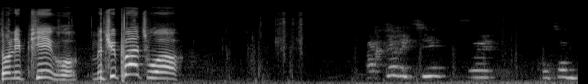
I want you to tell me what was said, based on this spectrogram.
dans les pieds, gros. Me tue pas, toi Arthur ici, c'est ensemble.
